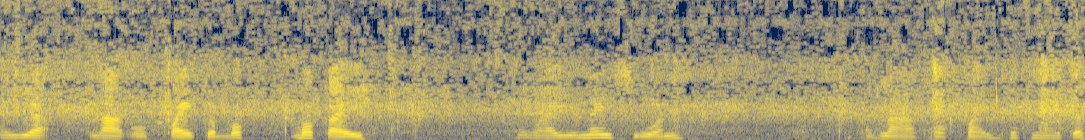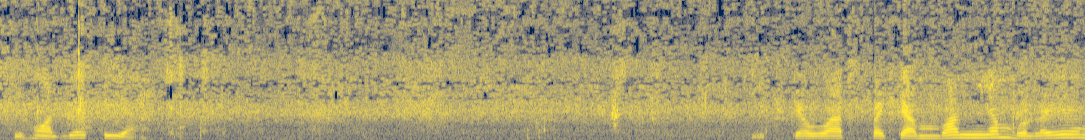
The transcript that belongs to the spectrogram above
ระยะลากออกไปกับบ่บ่ไก่เพราะว่าอยู่ในสวน ลากออกไปเล็กน้อยกับสีหอดเย้ยเตี่ยกิจวัตรประจำวันย่ำบนแรง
